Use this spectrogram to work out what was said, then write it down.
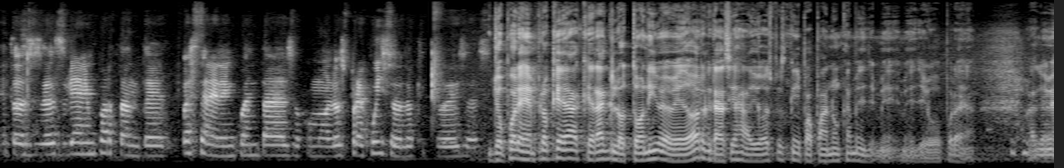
Entonces es bien importante pues tener en cuenta eso, como los prejuicios, lo que tú dices. Yo, por ejemplo, que era, que era glotón y bebedor, gracias a Dios, pues que mi papá nunca me, me, me llevó por allá.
